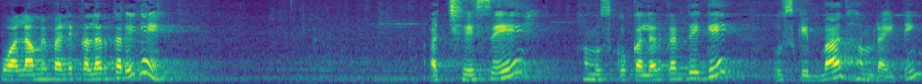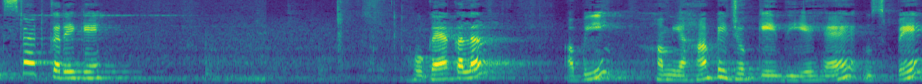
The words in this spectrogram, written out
कोआला में पहले कलर करेंगे। अच्छे से हम उसको कलर कर देंगे। उसके बाद हम राइटिंग स्टार्ट करेंगे। हो गया कलर अभी हम यहाँ पे जो के दिए हैं, उस पर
